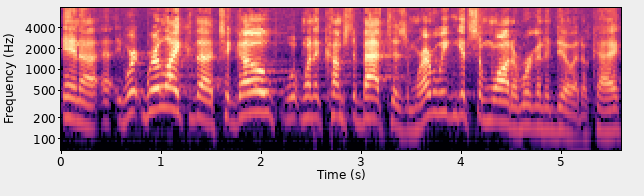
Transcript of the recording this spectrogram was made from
in a, we're, we're like the to go when it comes to baptism. Wherever we can get some water, we're going to do it, okay?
